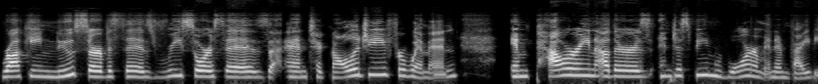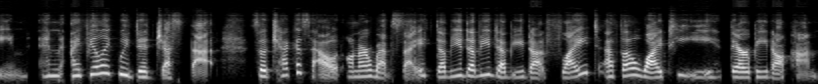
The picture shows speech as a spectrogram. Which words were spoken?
rocking new services, resources, and technology for women empowering others, and just being warm and inviting. And I feel like we did just that. So check us out on our website, www.flyte.therapy.com,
